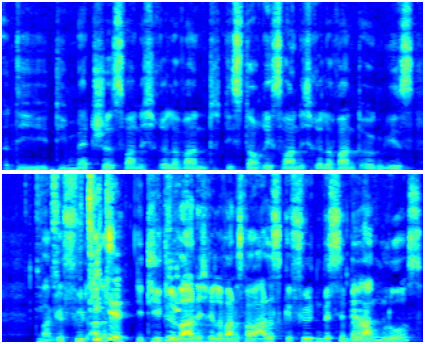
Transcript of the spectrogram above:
die, die Matches waren nicht relevant, die Stories waren nicht relevant, irgendwie es die, war gefühlt die Titel. alles, die Titel die waren nicht relevant, es war alles gefühlt ein bisschen ja. belanglos.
